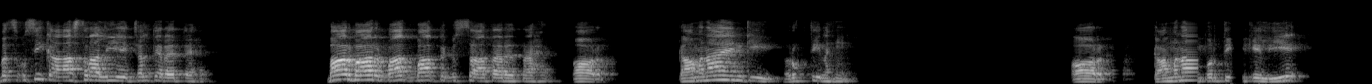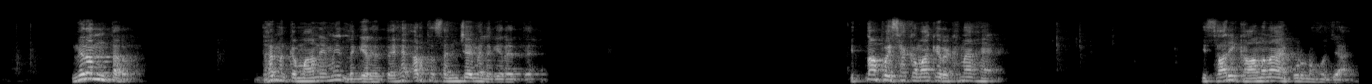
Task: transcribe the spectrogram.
बस उसी का आसरा लिए चलते रहते हैं। बार बार बात बात पे गुस्सा आता रहता है और कामनाएँ इनकी रुकती नहीं। और कामना पूर्ति के लिए निरंतर धन कमाने में लगे रहते हैं, अर्थ संचय में लगे रहते हैं। इतना पैसा कमा के रखना है कि सारी कामनाएँ पूर्ण हो जाए।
